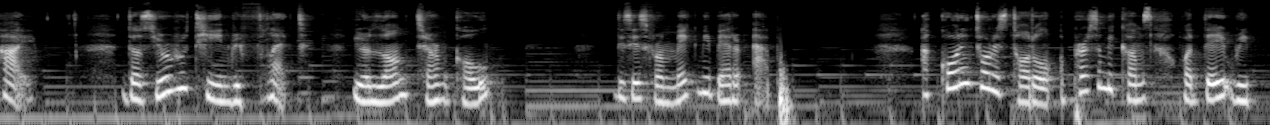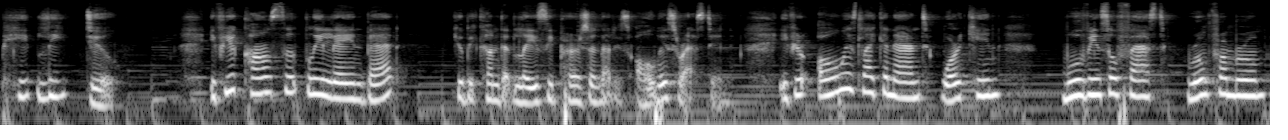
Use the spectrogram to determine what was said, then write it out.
Hi. Does your routine reflect your long term goal? This is from Make Me Better app. According to Aristotle, a person becomes what they repeatedly do. If you constantly lay in bed, you become that lazy person that is always resting. If you're always like an ant working, moving so fast, room from room,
